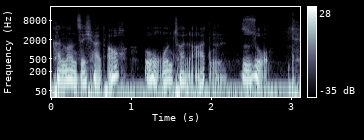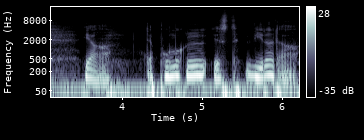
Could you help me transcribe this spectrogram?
kann man sich halt auch runterladen. So. Ja, der Pumuckl ist wieder da.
